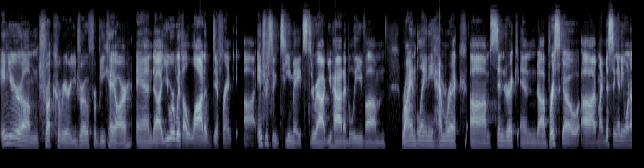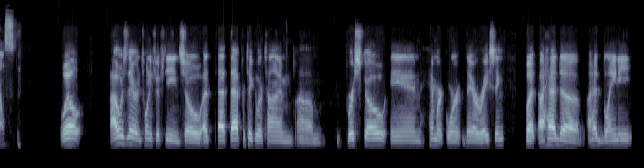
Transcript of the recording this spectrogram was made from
in your um, truck career, you drove for BKR, and uh, you were with a lot of different uh, interesting teammates throughout. You had, I believe, um, Ryan Blaney, Hemrick, um, Cindric, and uh, Briscoe. Uh, am I missing anyone else? Well, I was there in 2015, so at at that particular time, um, Briscoe and Hemrick weren't there racing, but I had uh, I had Blaney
